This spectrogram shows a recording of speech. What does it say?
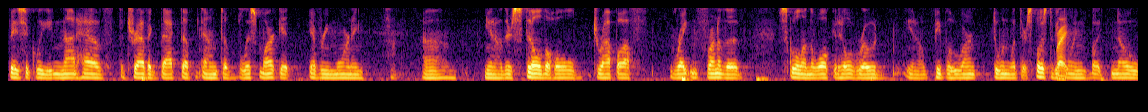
basically not have the traffic backed up down to Bliss Market every morning. Um, You know, there's still the whole drop-off right in front of the school on the Wolcott Hill Road, you know, people who aren't doing what they're supposed to be Right. doing, but no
